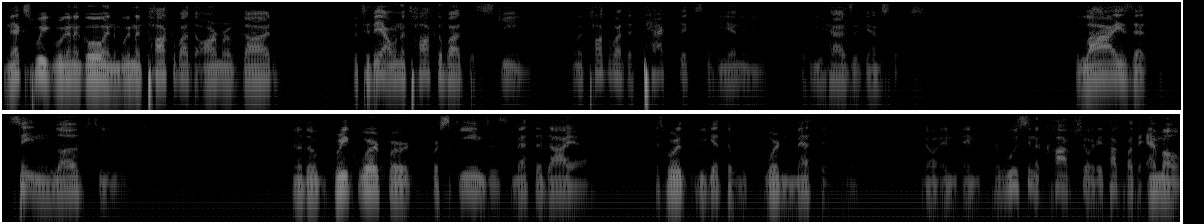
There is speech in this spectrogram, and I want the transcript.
Next week, we're going to go and we're going to talk about the armor of God. But today, I want to talk about the schemes. I want to talk about the tactics of the enemy that he has against us. The lies that Satan loves to use. You know, the Greek word for, for schemes is methodia. That's where we get the word method, right? You know, and, and who's seen a cop show and they talk about the MO?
